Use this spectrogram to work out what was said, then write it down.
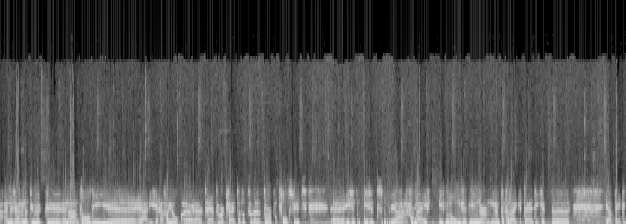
en er zijn er natuurlijk eh, een aantal die, eh, ja, die zeggen van joh, het- door het feit dat het dorp op slot zit, is het, is het ja, voor mij is, mijn omzet minder. En tegelijkertijd, ik heb ja, Peter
